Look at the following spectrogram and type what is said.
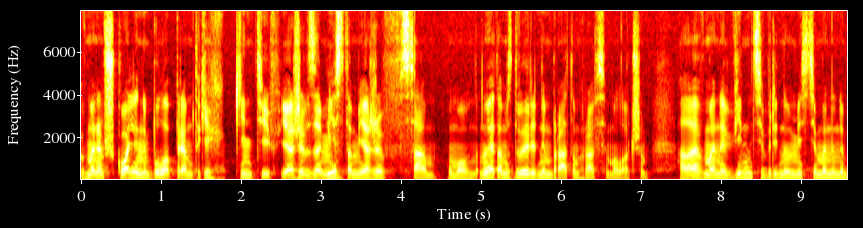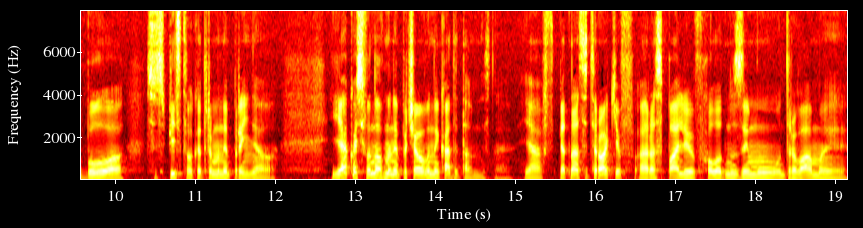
в мене в школі не було прям таких кінтів. Я жив за містом, я жив сам, умовно. Ну, я там з двоюрідним братом грався молодшим. Але в мене в Вінниці, в рідному місті, в мене не було суспільства, яке мене прийняло. І Якось воно в мене почало виникати там, не знаю. Я в 15 років е, розпалюю в холодну зиму дровами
